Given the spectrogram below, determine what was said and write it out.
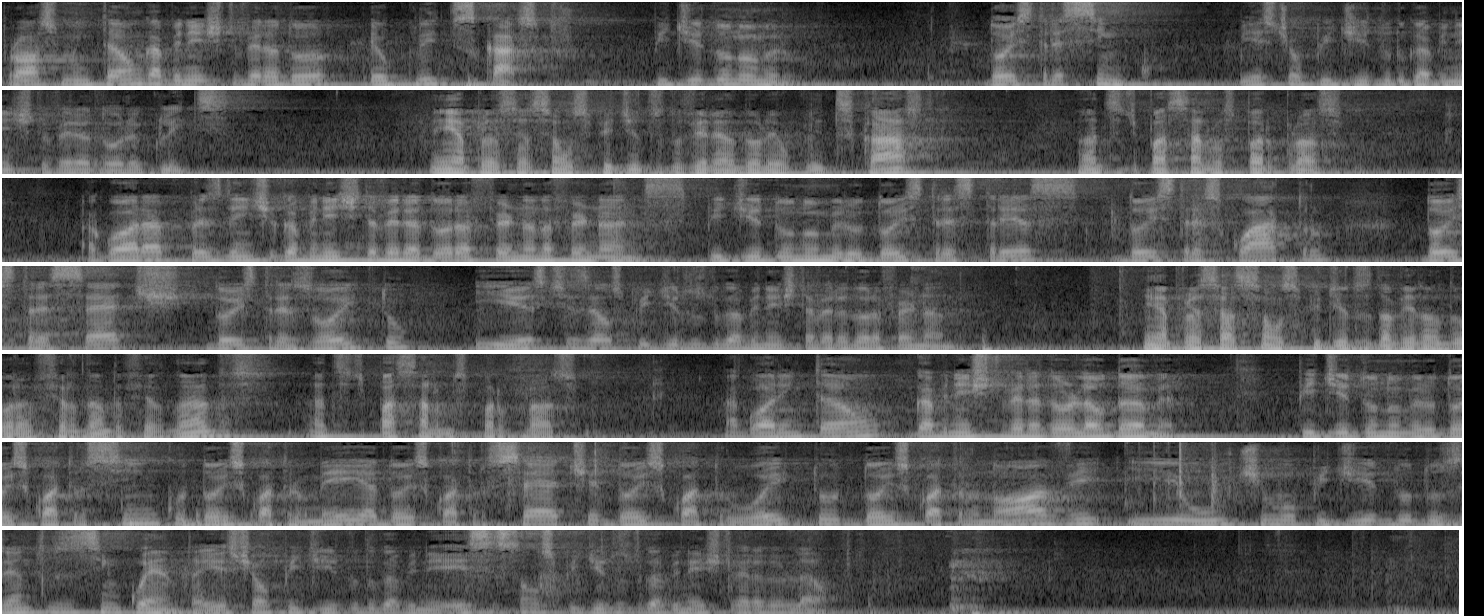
Próximo, então, gabinete do vereador Euclides Castro. Pedido número 235. Este é o pedido do gabinete do vereador Euclides. Em apreciação os pedidos do vereador Euclides Castro, antes de passarmos para o próximo. Agora, presidente do gabinete da vereadora Fernanda Fernandes. Pedido número 233, 234, 237, 238 e estes é os pedidos do gabinete da vereadora Fernanda. Em apreciação os pedidos da vereadora Fernanda Fernandes, antes de passarmos para o próximo. Agora, então, gabinete do vereador Léo Damer. Pedido número 245, 246, 247, 248, 249 e o último pedido 250. Este é o pedido do gabinete. Esses são os pedidos do gabinete do vereador Léo.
